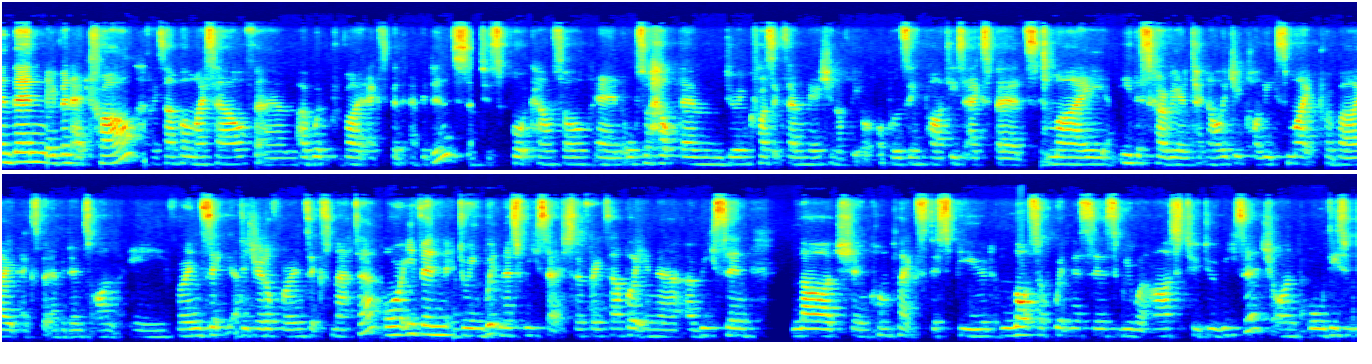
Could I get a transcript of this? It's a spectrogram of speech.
And then even at trial, for example, myself, um, I would provide expert evidence to support counsel and also help them during cross-examination of the opposing party's experts. My e-discovery and technology colleagues might provide expert evidence on a forensic, digital forensics matter, or even doing witness research. So, for example, in a, a recent large and complex dispute. Lots of witnesses, we were asked to do research on all these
